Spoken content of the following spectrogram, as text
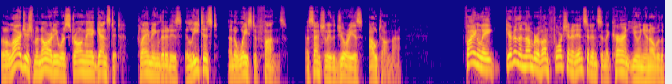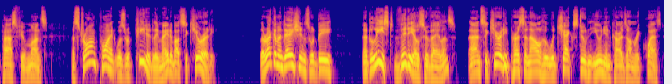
but a largish minority were strongly against it, claiming that it is elitist and a waste of funds. Essentially, the jury is out on that. Finally, given the number of unfortunate incidents in the current union over the past few months, a strong point was repeatedly made about security. The recommendations would be at least video surveillance and security personnel who would check student union cards on request.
